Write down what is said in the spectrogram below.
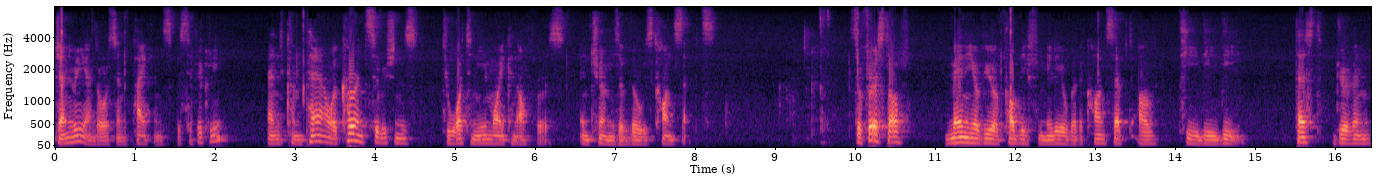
generally and also in Python specifically, and compare our current solutions to what Nimoy can offer us in terms of those concepts. So first off, many of you are probably familiar with the concept of TDD, test-driven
